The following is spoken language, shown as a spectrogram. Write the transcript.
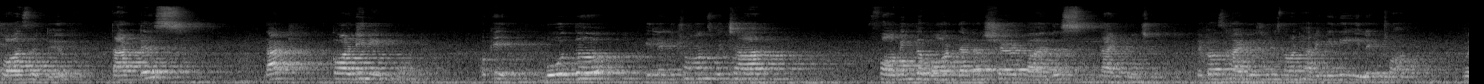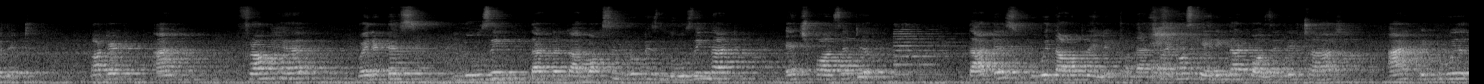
positive, that is that coordinate bond. Okay, both the electrons which are forming the bond that are shared by this nitrogen because hydrogen is not having any electron with it. Got it? And from here, when it is losing that the carboxyl group is losing that H positive, that is without the electron. That's why it was carrying that positive charge and it will,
